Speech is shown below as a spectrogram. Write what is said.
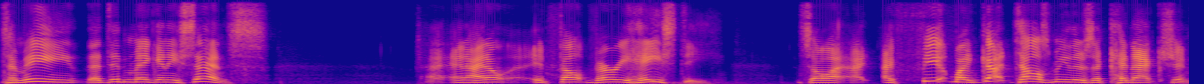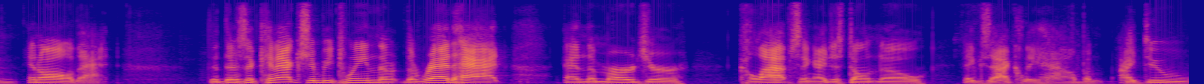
to me, that didn't make any sense. And I don't, it felt very hasty. So I, I feel, my gut tells me there's a connection in all of that. That there's a connection between the, the red hat and the merger collapsing. I just don't know exactly how. But I do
